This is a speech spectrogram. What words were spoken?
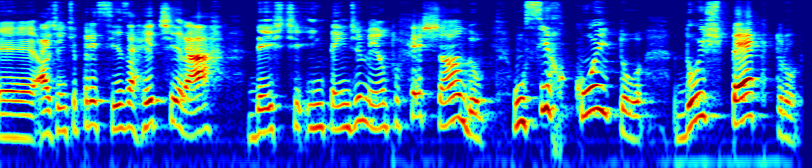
é, a gente precisa retirar deste entendimento, fechando um circuito do espectro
